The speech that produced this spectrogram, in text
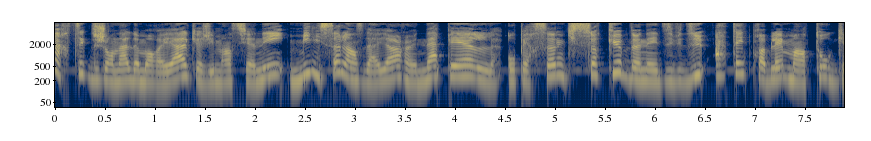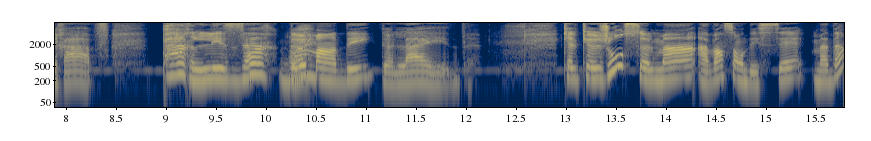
article du Journal de Montréal que j'ai mentionné, Mélissa lance d'ailleurs un appel aux personnes qui s'occupent d'un individu atteint de problèmes mentaux graves. Parlez-en, demandez de l'aide. Quelques jours seulement avant son décès, Madame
